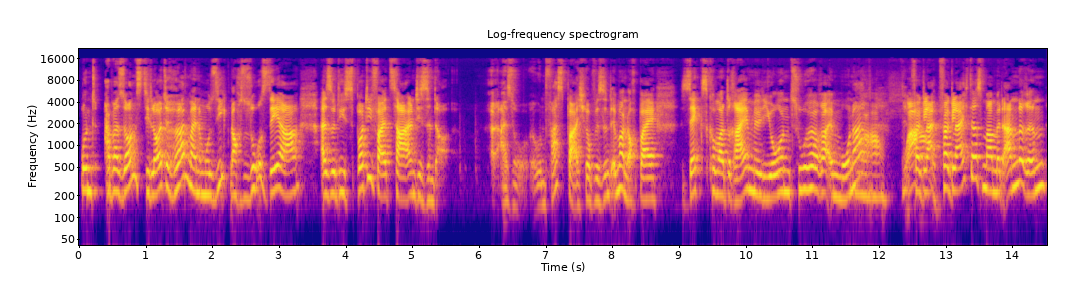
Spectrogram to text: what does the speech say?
Und aber sonst, die Leute hören meine Musik noch so sehr. Also die Spotify-Zahlen, die sind also unfassbar. Ich glaube, wir sind immer noch bei 6,3 Millionen Zuhörer im Monat. Wow. Wow. Vergleich, vergleich das mal mit anderen.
